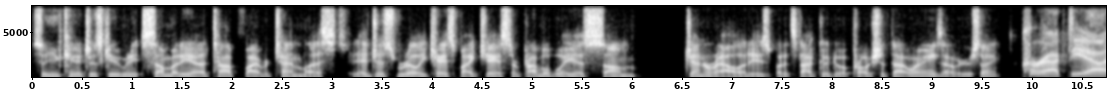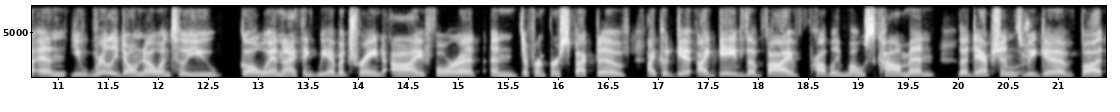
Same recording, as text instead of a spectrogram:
So you can't just give me somebody a top five or ten list. It just really case by case there probably is some generalities but it's not good to approach it that way. Is that what you're saying? Correct yeah and you really don't know until you go in. I think we have a trained eye for it and different perspective. I could get, I gave the five probably most common the adaptions oh, we give, but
